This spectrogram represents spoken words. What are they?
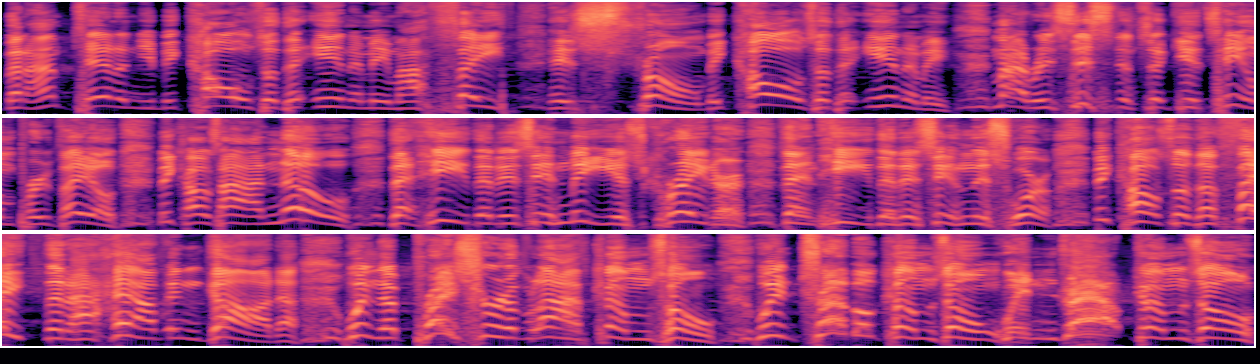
But I'm telling you, because of the enemy, my faith is strong. Because of the enemy, my resistance against him prevailed. Because I know that he that is in me is greater than he that is in this world. Because of the faith that I have in God, when the pressure of life comes on, when trouble comes on, when drought comes on,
